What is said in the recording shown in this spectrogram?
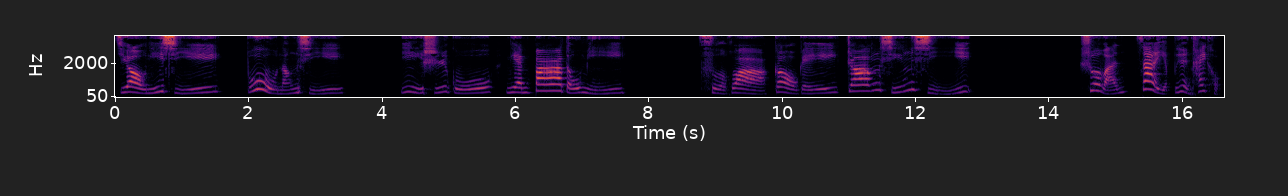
叫你喜，不能喜。一石谷碾八斗米。”此话告给张行喜。说完，再也不愿开口。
